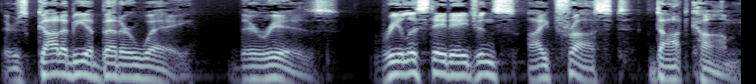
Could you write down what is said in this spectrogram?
There's got to be a better way. There is. RealestateAgentsITrust.com.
